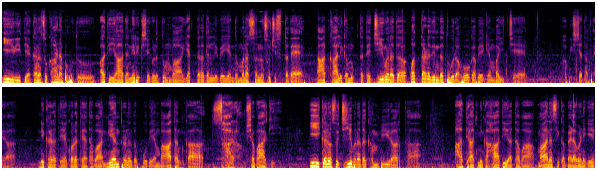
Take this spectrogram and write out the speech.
ಈ ರೀತಿಯ ಕನಸು ಕಾಣಬಹುದು. ಅತಿಯಾದ ನಿರೀಕ್ಷೆಗಳು ತುಂಬಾ ಎತ್ತರದಲ್ಲಿವೆ ಎಂದು ಮನಸ್ಸನ್ನು ಸೂಚಿಸುತ್ತದೆ. ತಾತ್ಕಾಲಿಕ ಮುಕ್ತತೆ ಜೀವನದ ಒತ್ತಡದಿಂದ ದೂರ ಹೋಗಬೇಕೆಂಬ ಇಚ್ಛೆ, ಭವಿಷ್ಯದ ಭಯ, ನಿಖರತೆಯ ಕೊರತೆ ಅಥವಾ ನಿಯಂತ್ರಣ ತಪ್ಪುವುದು ಎಂಬ ಆತಂಕ. ಸಾರಾಂಶವಾಗಿ, ಈ ಕನಸು ಜೀವನದ ಗಂಭೀರ ಅರ್ಥ. ಆಧ್ಯಾತ್ಮಿಕ ಹಾದಿ ಅಥವಾ ಮಾನಸಿಕ ಬೆಳವಣಿಗೆ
